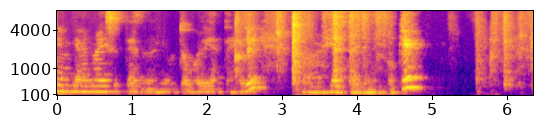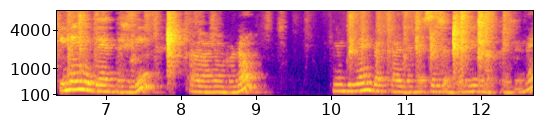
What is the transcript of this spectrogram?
ನಿಮ್ಗೆ ಅನ್ವಯಿಸುತ್ತೆ ಅದನ್ನ ನೀವು ತಗೊಳ್ಳಿ ಅಂತ ಹೇಳಿ ಹೇಳ್ತಾ ಇದ್ದೀನಿ. ಓಕೆ. ಇನ್ನೇನಿದೆ ಅಂತ ಹೇಳಿ ನೋಡೋಣ. ನಿಮ್ಗೆ ಇನ್ನೇನು ಬರ್ತಾ ಇದೆ ಮೆಸೇಜ್ ಅಂತ ಹೇಳಿ ನೋಡ್ತಾ ಇದ್ದೇನೆ.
